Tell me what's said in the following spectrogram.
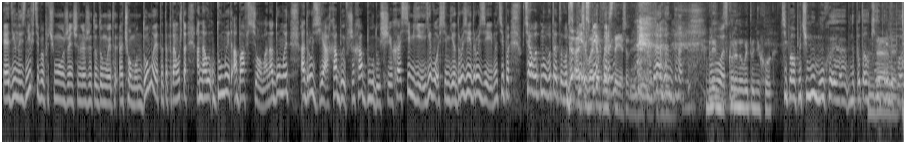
И один из них, типа, почему женщина лежит и думает, о чем он думает, это потому что она думает обо всем. Она думает о друзьях, о бывших, о будущих, о семье, его семье, друзей друзей. Ну, типа, у тебя вот, ну, вот это вот Да, спе- чувака спектр. PlayStation. Да, да, да. Блин, Вот. скоро новый Тони Хок. Типа, а почему муха э, на потолке Да, да. прилипает?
